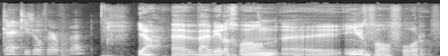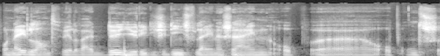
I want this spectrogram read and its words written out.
kijk je zo ver vooruit? Ja, uh, wij willen gewoon, uh, in ieder geval voor, voor Nederland, willen wij de juridische dienstverlener zijn op, op, ons,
